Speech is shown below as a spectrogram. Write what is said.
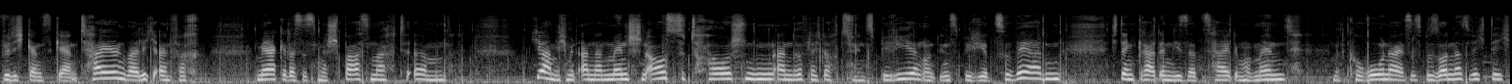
würde ich ganz gern teilen, weil ich einfach merke, dass es mir Spaß macht, ähm, ja, mich mit anderen Menschen auszutauschen, andere vielleicht auch zu inspirieren und inspiriert zu werden. Ich denke gerade in dieser Zeit im Moment mit Corona ist es besonders wichtig,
